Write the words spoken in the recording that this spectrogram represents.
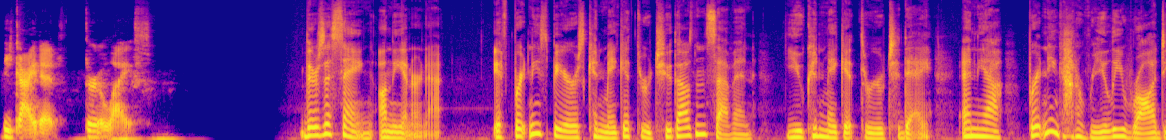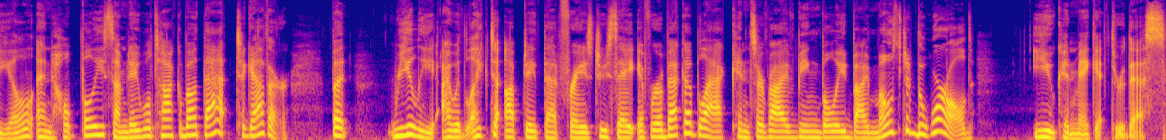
be guided through life. There's a saying on the internet if Britney Spears can make it through 2007, you can make it through today. And yeah, Britney got a really raw deal, and hopefully someday we'll talk about that together. But really, I would like to update that phrase to say if Rebecca Black can survive being bullied by most of the world, you can make it through this.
